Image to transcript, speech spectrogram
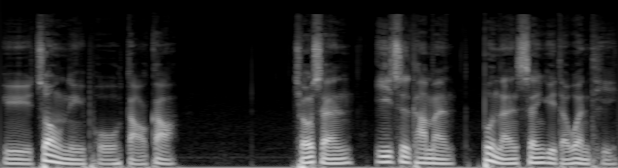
与众女仆祷告，求神医治他们不能生育的问题。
